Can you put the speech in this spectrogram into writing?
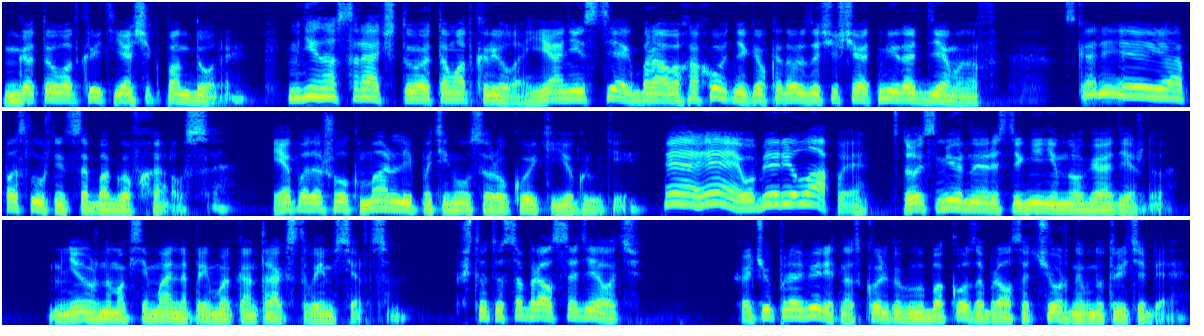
готов открыть ящик Пандоры. Мне насрать, что я там открыла. Я не из тех бравых охотников, которые защищают мир от демонов. Скорее, я послушница богов хаоса. Я подошел к Марли и потянулся рукой к ее груди. Эй, эй, убери лапы. Стой смирно и расстегни немного одежду. Мне нужно максимально прямой контракт с твоим сердцем. Что ты собрался делать? Хочу проверить, насколько глубоко забрался черный внутри тебя.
